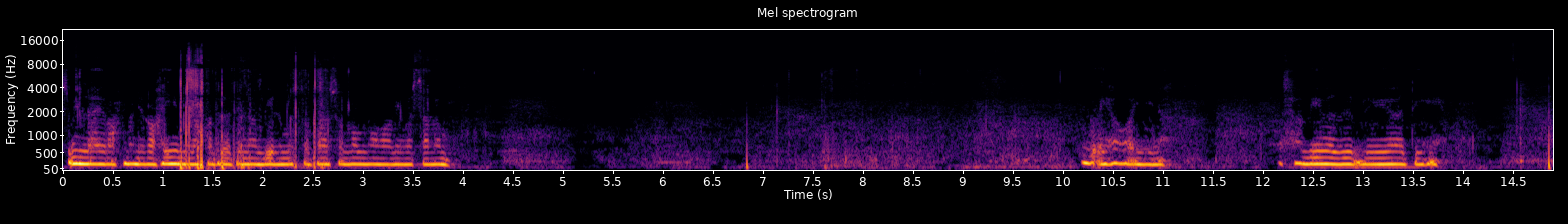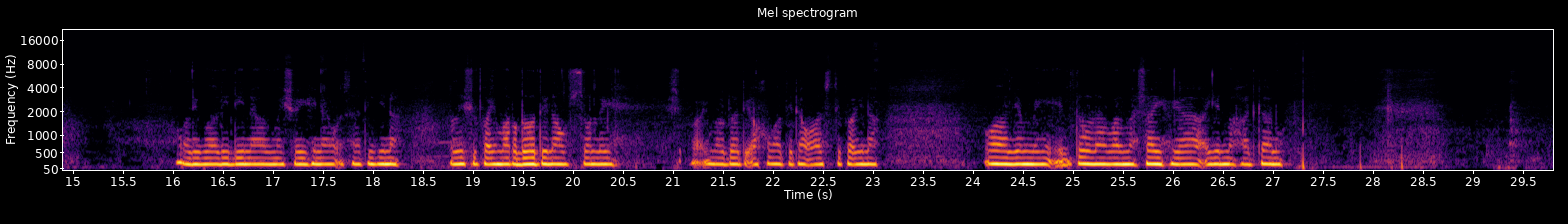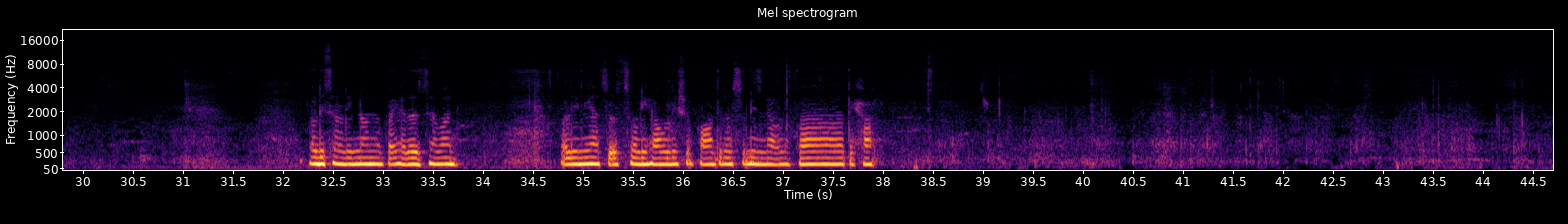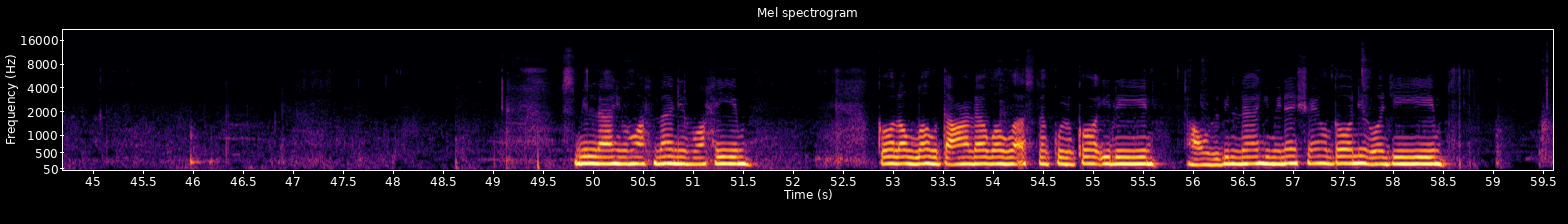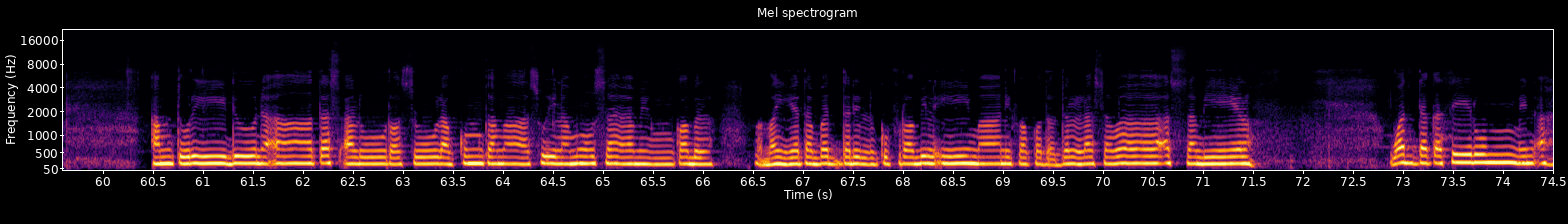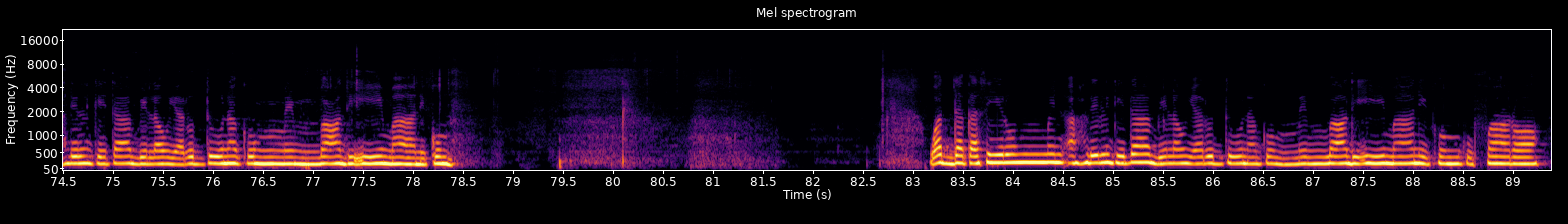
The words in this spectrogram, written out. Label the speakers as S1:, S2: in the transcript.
S1: بسم الله الرحمن الرحيم. إلى حضرة النبي المصطفى صلى الله عليه وسلم. بأهوائنا أصحابي وذرياته ولوالدنا ومشايخنا وأساتذتنا ولشفاء مرضاتنا وصلي شفاء مرضات أخواتنا وأصدقائنا وجميع الدولة والمشايخ يا أي المحاد كانوا ولسلمنا من في هذا الزمان ولنيات الصالحة ولشفاعة رسول الله الفاتحة بسم الله الرحمن الرحيم قال الله تعالى وهو أصدق القائلين. أعوذ بالله من الشيطان الرجيم. Am turiduna tas'alu rasulakum kama su'ila Musa min qabl wa may yatabaddalil kufra bil imani faqad dalla sawa as-sabil Wadda kathirum min ahli alkitab law yaruddunakum min ba'di imanikum. Wadda kathirum min ahli kita bilau yaruddunakum min ba'di imanikum kuffara.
